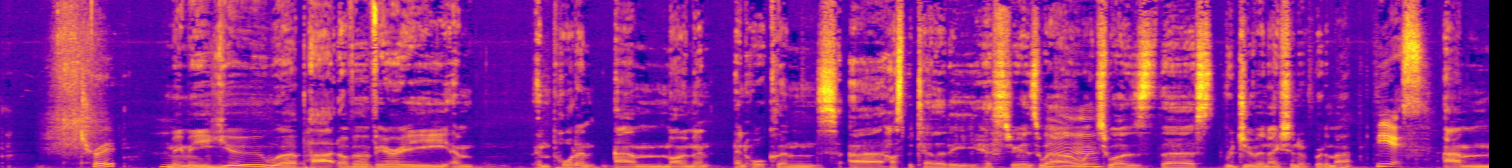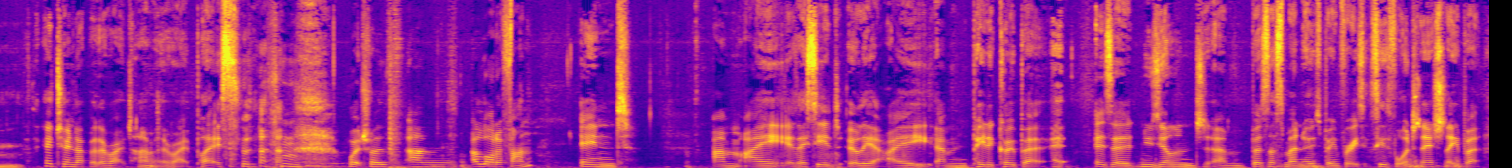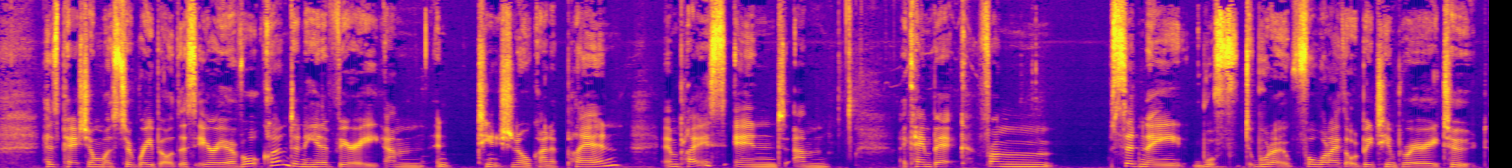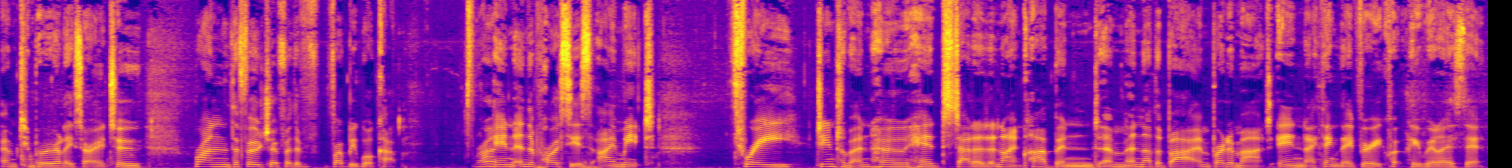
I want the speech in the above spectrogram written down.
True. Mimi, you were part of a very um, important um, moment in Auckland's uh, hospitality history as well, which was the rejuvenation of Britomart. Yes. Um, I think I turned up at the right time at the right place, which was um, a lot of fun. And um, I, as I said earlier, I um, Peter Cooper is a New Zealand um, businessman who's been very successful internationally, but his passion was to rebuild this area of Auckland, and he had a very um, intentional kind of plan in place. And um, I came back from Sydney w- to what I, for what I thought would be temporary to um, temporarily, sorry, to run the food show for the Rugby World Cup. Right. And in the process, I met three gentlemen who had started a nightclub and um, another bar in Britomart, and I think they very quickly realised that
